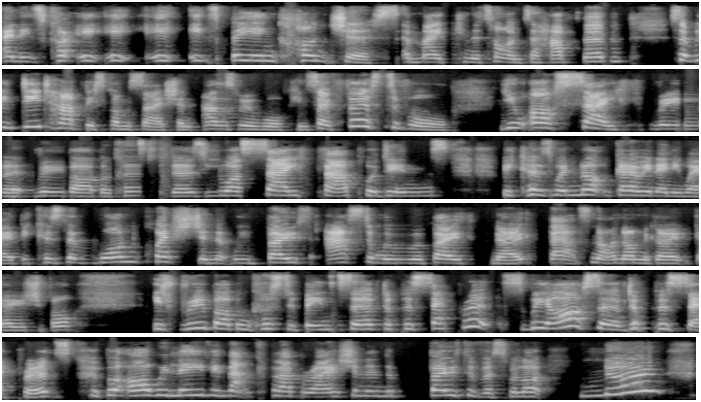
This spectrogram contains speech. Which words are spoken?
and it's it, it, it, it's being conscious and making the time to have them. So we did have this conversation as we were walking. So first of all, you are safe, rhubarb and custards. You are safe, our puddings, because we're not going anywhere. Because the one question that we both asked and we were both no, that's not a non-negotiable. Is rhubarb and custard being served up as separates? We are served up as separates, but are we leaving that collaboration? And the both of us were like, no,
